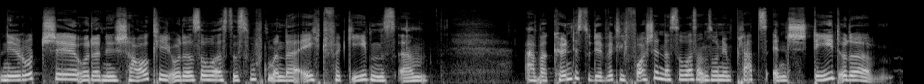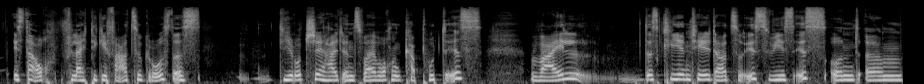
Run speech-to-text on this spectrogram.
eine Rutsche oder eine Schaukel oder sowas, das sucht man da echt vergebens. Ähm, aber könntest du dir wirklich vorstellen, dass sowas an so einem Platz entsteht oder ist da auch vielleicht die Gefahr zu groß, dass die Rutsche halt in zwei Wochen kaputt ist, weil das Klientel so ist, wie es ist und ähm,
